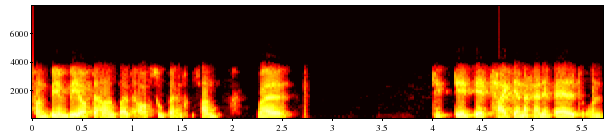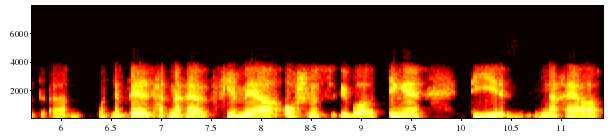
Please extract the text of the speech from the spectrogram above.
von BMW auf der anderen Seite auch super interessant, weil der, der zeigt ja nachher eine Welt und, ähm, und eine Welt hat nachher viel mehr Aufschluss über Dinge, die nachher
